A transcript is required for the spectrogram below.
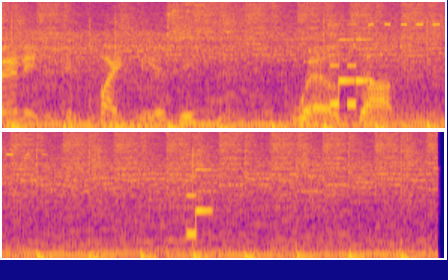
many who can fight me as equals. Well done.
